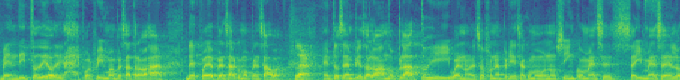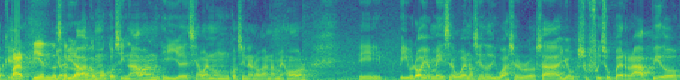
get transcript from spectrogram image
Bendito Dios, dije, ay, por fin voy a empezar a trabajar. Después de pensar como pensaba. Claro. Entonces empiezo lavando platos y bueno, eso fue una experiencia como de unos cinco meses, seis meses en los que Partiéndose yo miraba cómo cocinaban y yo decía, bueno, un cocinero gana mejor. Y, y bro, yo me hice bueno siendo dishwasher, bro. O sea, yo fui súper rápido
